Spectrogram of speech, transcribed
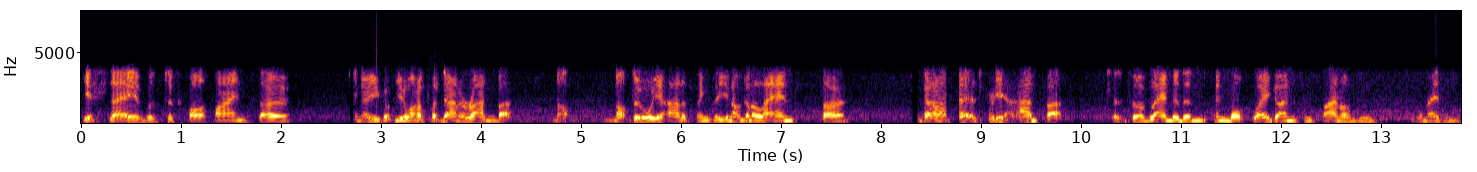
yesterday it was just qualifying, so you know you got, you want to put down a run, but not not do all your hardest things that you're not going to land. So balance that is pretty hard, but to, to have landed and, and walk away going to the finals is, is amazing.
